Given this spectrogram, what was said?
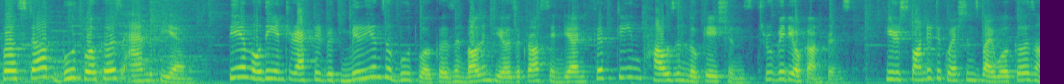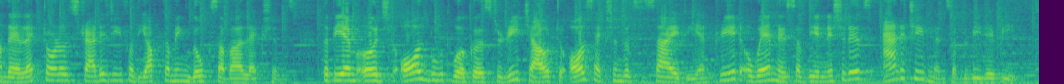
First up, booth workers and the PM. PM Modi interacted with millions of booth workers and volunteers across India in 15,000 locations through video conference. He responded to questions by workers on their electoral strategy for the upcoming Lok Sabha elections. The PM urged all booth workers to reach out to all sections of society and create awareness of the initiatives and achievements of the BJP.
